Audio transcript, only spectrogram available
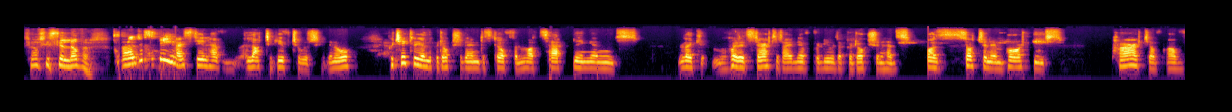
So you obviously still love it. I just feel I still have a lot to give to it, you know, particularly on the production end of stuff and what's happening. And like when it started, I never knew that production had was such an important part of, of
